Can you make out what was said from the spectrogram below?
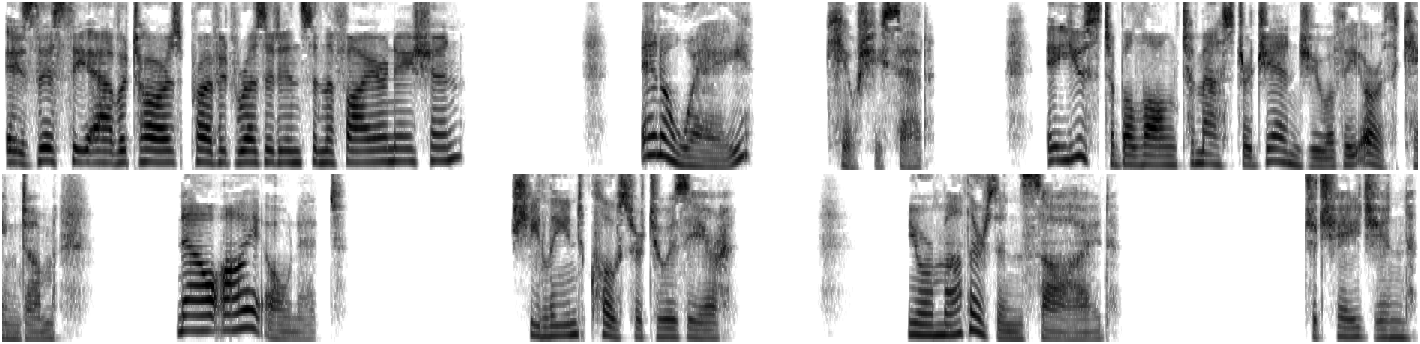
Is this the Avatar's private residence in the Fire Nation? In a way, Kyoshi said. It used to belong to Master Jianzhu of the Earth Kingdom, now I own it. She leaned closer to his ear. Your mother's inside. To Chaejin,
